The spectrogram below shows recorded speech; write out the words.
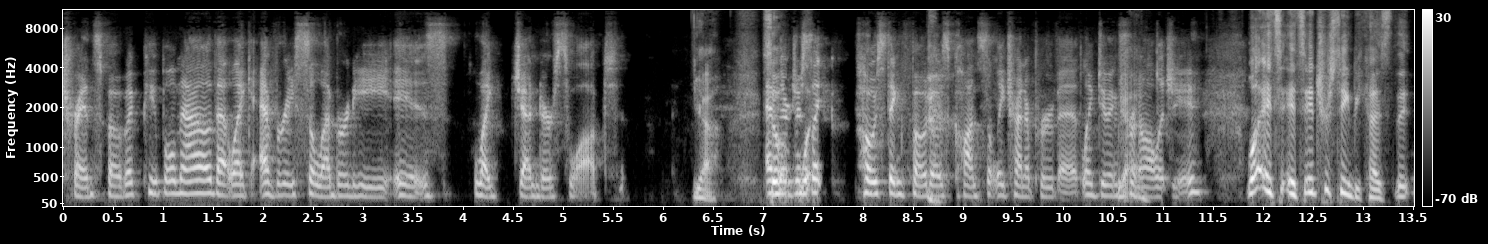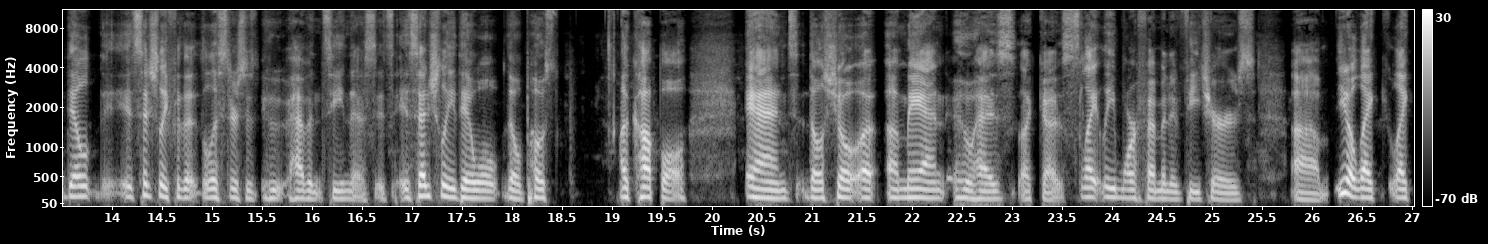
transphobic people now that like every celebrity is like gender swapped. Yeah. And so they're just what, like posting photos constantly trying to prove it, like doing yeah. phrenology. Well, it's it's interesting because they'll essentially for the, the listeners who haven't seen this, it's essentially they will they'll post a couple and they'll show a, a, man who has like a slightly more feminine features um you know like like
